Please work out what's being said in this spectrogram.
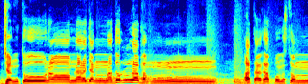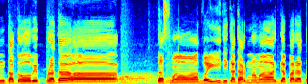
జంతూనాం నరజన్మ దుర్లభం. అత పుంస్వం తతో విప్రత. తస్మాద్వైదిక మార్గపరత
